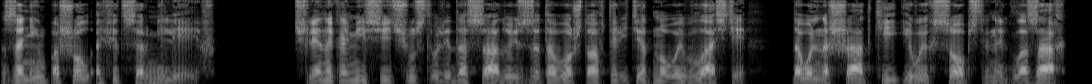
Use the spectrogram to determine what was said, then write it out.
за ним пошел офицер Милеев. Члены комиссии чувствовали досаду из-за того, что авторитет новой власти, довольно шаткий и в их собственных глазах,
